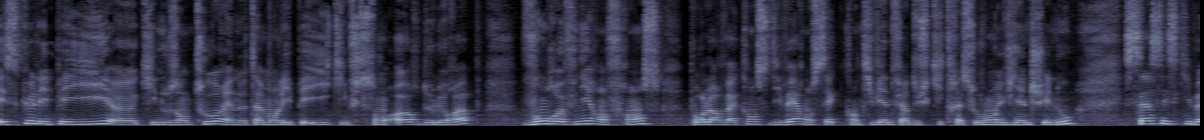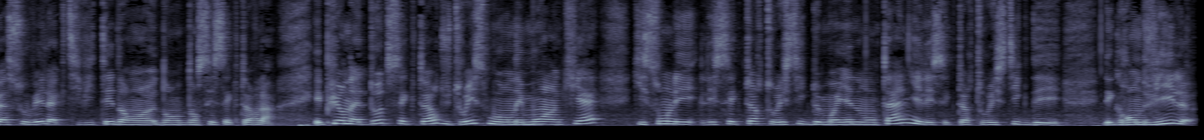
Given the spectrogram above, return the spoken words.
Est-ce que les pays euh, qui nous entourent, et notamment les pays qui sont hors de l'Europe, vont revenir en France pour leurs vacances d'hiver? On sait que quand ils viennent faire du ski, très souvent, ils viennent chez nous. Ça, c'est ce qui va sauver l'activité dans, ces secteurs-là. Et puis, on a d'autres secteurs du tourisme où on est moins inquiet qui sont les, secteurs touristiques de moyenne montagne et les secteurs touristiques des, grandes villes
